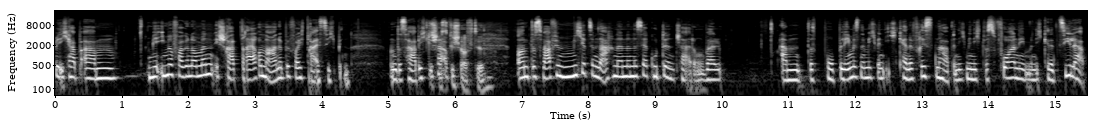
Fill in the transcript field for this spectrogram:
Ich habe ähm, mir immer vorgenommen, ich schreibe drei Romane, bevor ich 30 bin. Und das habe ich geschafft. Das geschafft, ja. Und das war für mich jetzt im Nachhinein eine sehr gute Entscheidung, weil ähm, das Problem ist nämlich, wenn ich keine Fristen habe, wenn ich mir nicht was vornehme, wenn ich keine Ziele habe,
